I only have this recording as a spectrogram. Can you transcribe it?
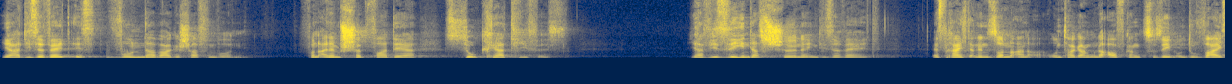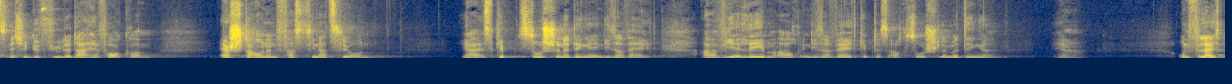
Ja, diese Welt ist wunderbar geschaffen worden von einem Schöpfer, der so kreativ ist. Ja, wir sehen das Schöne in dieser Welt. Es reicht, einen Sonnenuntergang oder Aufgang zu sehen und du weißt, welche Gefühle da hervorkommen. Erstaunen, Faszination. Ja, es gibt so schöne Dinge in dieser Welt. Aber wir erleben auch, in dieser Welt gibt es auch so schlimme Dinge. Ja. Und vielleicht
